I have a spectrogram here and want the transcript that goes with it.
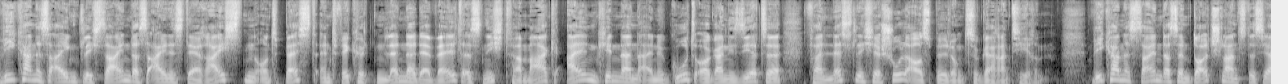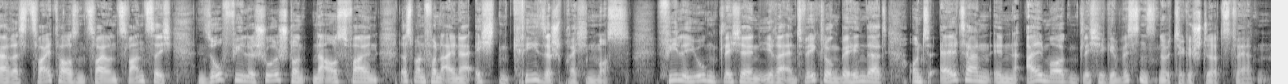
Wie kann es eigentlich sein, dass eines der reichsten und bestentwickelten Länder der Welt es nicht vermag, allen Kindern eine gut organisierte, verlässliche Schulausbildung zu garantieren? Wie kann es sein, dass in Deutschland des Jahres 2022 so viele Schulstunden ausfallen, dass man von einer echten Krise sprechen muss? Viele Jugendliche in ihrer Entwicklung behindert und Eltern in allmorgendliche Gewissensnöte gestürzt werden.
